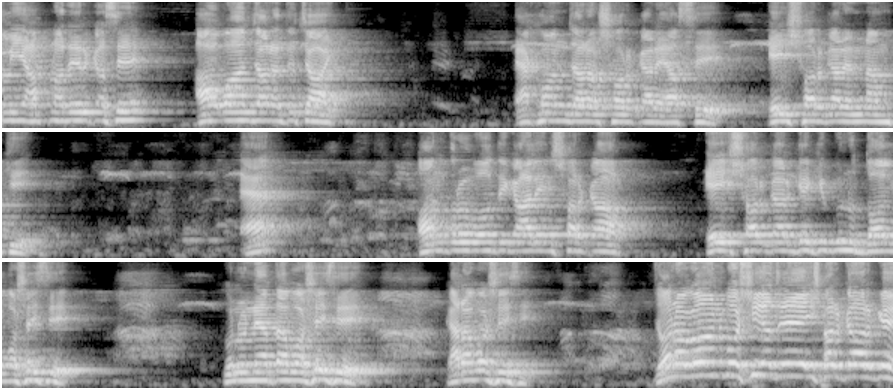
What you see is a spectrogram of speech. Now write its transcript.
আমি আপনাদের কাছে আহ্বান জানাতে চাই, এখন যারা সরকারে আছে, এই সরকারের নাম কি? অন্তর্বর্তীকালীন সরকার। এই সরকারকে কি কোনো দল বসাইছে? কোনো নেতা বসাইছে? কারা বসাইছে? জনগণ বসিয়েছে এই সরকারকে।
